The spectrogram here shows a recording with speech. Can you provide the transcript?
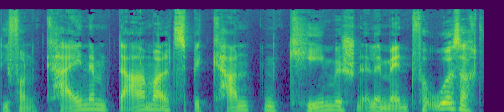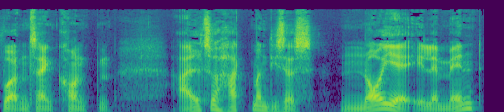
die von keinem damals bekannten chemischen Element verursacht worden sein konnten. Also hat man dieses neue Element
